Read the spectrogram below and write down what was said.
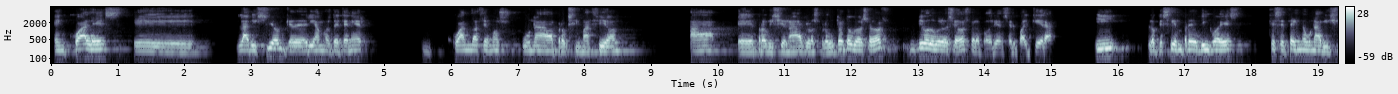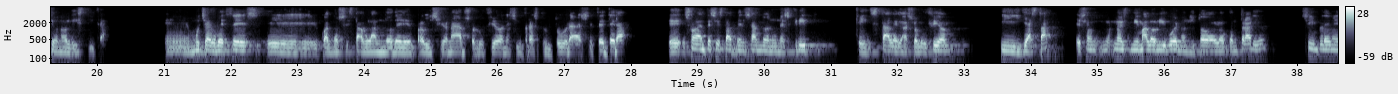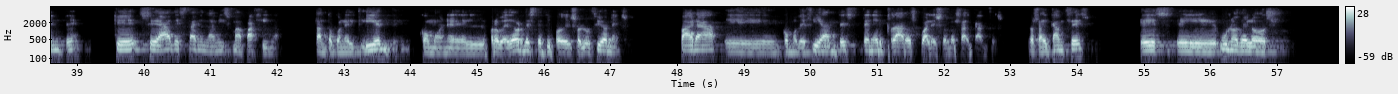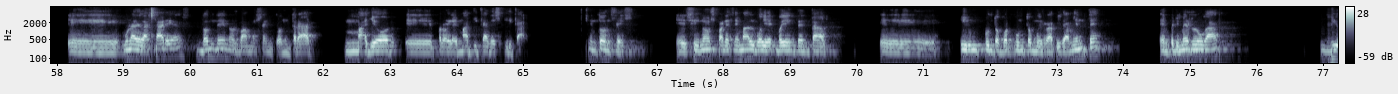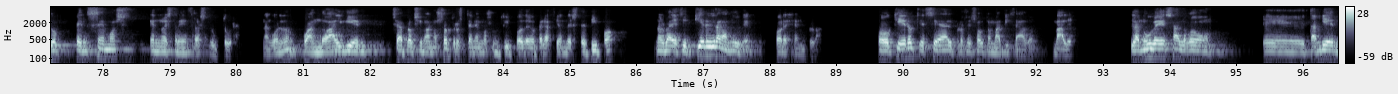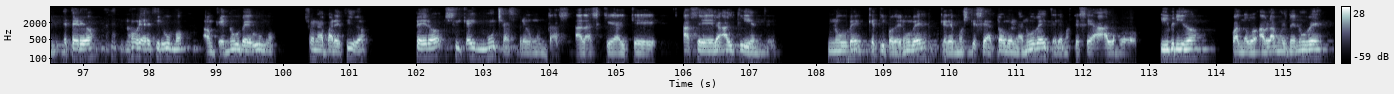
en cuál es eh, la visión que deberíamos de tener cuando hacemos una aproximación a provisionar los productos de digo WS2, pero podrían ser cualquiera. Y lo que siempre digo es que se tenga una visión holística. Eh, muchas veces eh, cuando se está hablando de provisionar soluciones, infraestructuras, etcétera, eh, solamente se está pensando en un script que instale la solución y ya está. Eso no es ni malo ni bueno ni todo lo contrario, simplemente que se ha de estar en la misma página, tanto con el cliente como en el proveedor de este tipo de soluciones, para, eh, como decía antes, tener claros cuáles son los alcances. Los alcances es eh, uno de los, eh, una de las áreas donde nos vamos a encontrar mayor problemática de explicar. Entonces, si no os parece mal, voy a, voy a intentar ir un punto por punto muy rápidamente. En primer lugar, digo, pensemos en nuestra infraestructura. ¿De acuerdo? Cuando alguien se aproxima a nosotros, tenemos un tipo de operación de este tipo, nos va a decir, quiero ir a la nube, por ejemplo, o quiero que sea el proceso automatizado. Vale. La nube es algo eh, también etéreo, no voy a decir humo, aunque nube, humo, suena parecido, pero sí que hay muchas preguntas a las que hay que hacer al cliente. Nube, ¿qué tipo de nube? Queremos que sea todo en la nube, queremos que sea algo híbrido. Cuando hablamos de nube,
